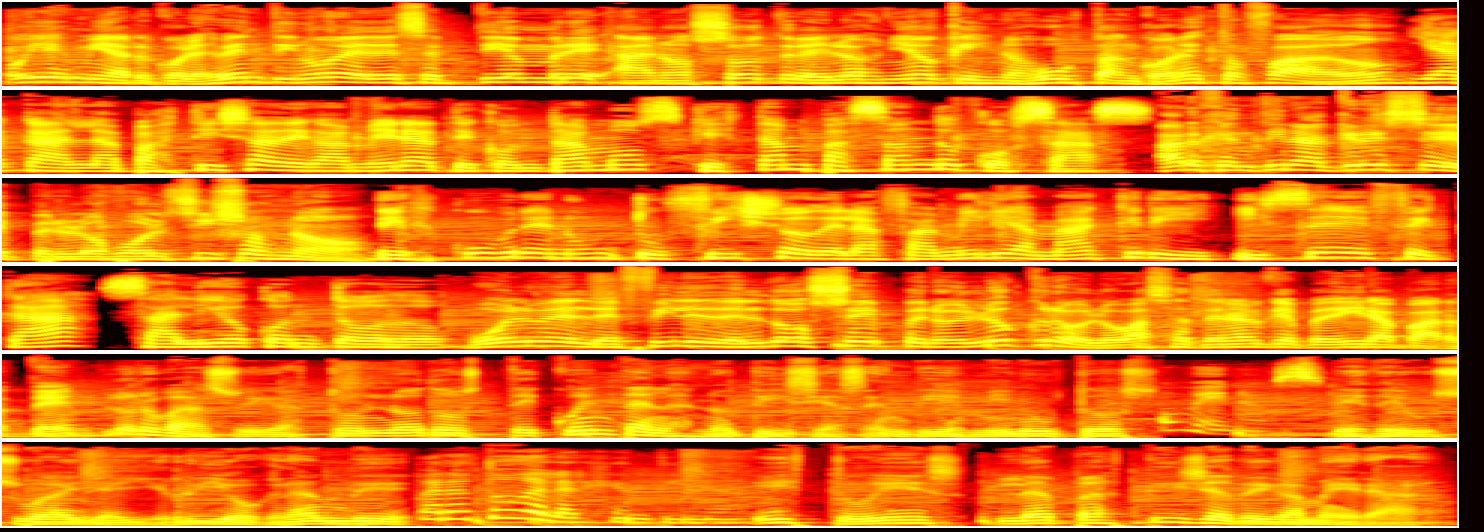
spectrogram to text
Hoy es miércoles 29 de septiembre, a nosotros los ñoquis nos gustan con estofado. Y acá en la pastilla de Gamera te contamos que están pasando cosas. Argentina crece, pero los bolsillos no. Descubren un tufillo de la familia Macri y CFK salió con todo. Vuelve el desfile del 12, pero el locro lo vas a tener que pedir aparte. Flor Vaso y Gastón Lodos te cuentan las noticias en 10 minutos O menos. desde Ushuaia y Río Grande. Para toda la Argentina. Esto es La Pastilla de Gamera.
